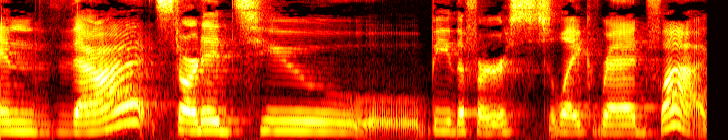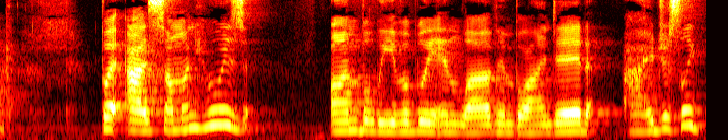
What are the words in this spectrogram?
and that started to be the first like red flag. But as someone who is unbelievably in love and blinded i just like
